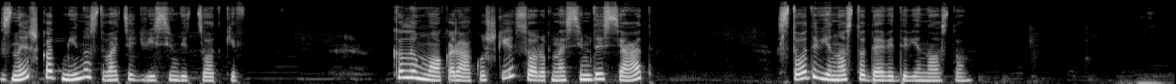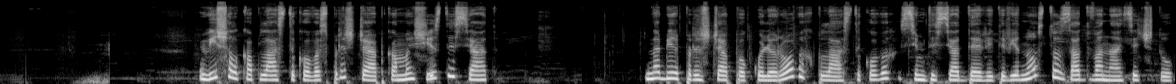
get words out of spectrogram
Знижка мінус 28%. Килимок ракушки 40 на 70 199,90. Вішалка пластикова з прищепками 60. Набір прищепок кольорових пластикових 79,90 за 12 штук.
